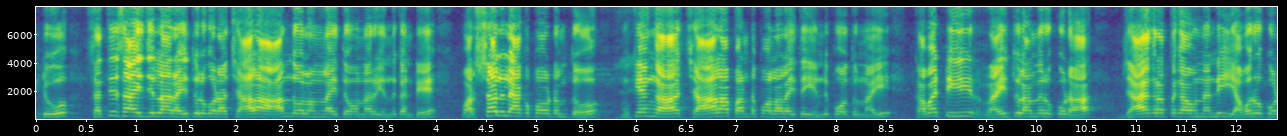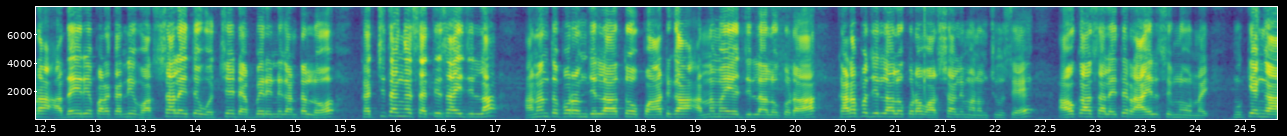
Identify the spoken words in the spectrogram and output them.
ఇటు సత్యసాయి జిల్లా రైతులు కూడా చాలా ఆందోళనలు అయితే ఉన్నారు. ఎందుకంటే వర్షాలు లేకపోవడంతో ముఖ్యంగా చాలా పంట పొలాలు అయితే ఎండిపోతున్నాయి. కాబట్టి రైతులందరూ కూడా జాగ్రత్తగా ఉండండి. ఎవరు కూడా అధైర్యపడకండి. వర్షాలు అయితే వచ్చే డెబ్బై రెండు గంటల్లో ఖచ్చితంగా సత్యసాయి జిల్లా అనంతపురం జిల్లాతో పాటుగా అన్నమయ్య జిల్లాలో కూడా కడప జిల్లాలో కూడా వర్షాలని మనం చూసే అవకాశాలు అయితే రాయలసీమలో ఉన్నాయి. ముఖ్యంగా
